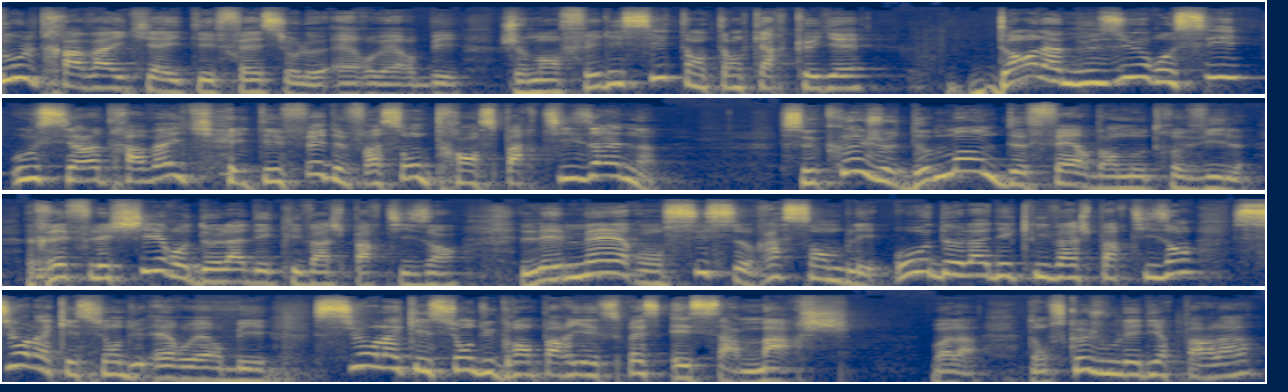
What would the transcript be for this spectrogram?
tout le travail qui a été fait sur le RERB, je m'en félicite en tant qu'arcueillet. Dans la mesure aussi où c'est un travail qui a été fait de façon transpartisane. Ce que je demande de faire dans notre ville, réfléchir au-delà des clivages partisans. Les maires ont su se rassembler au-delà des clivages partisans sur la question du RERB, sur la question du Grand Paris Express, et ça marche. Voilà. Donc ce que je voulais dire par là,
